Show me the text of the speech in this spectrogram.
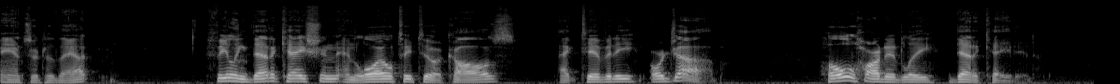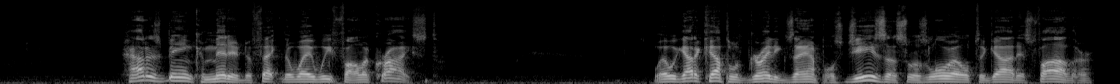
answer to that. Feeling dedication and loyalty to a cause, activity, or job. Wholeheartedly dedicated. How does being committed affect the way we follow Christ? Well, we got a couple of great examples. Jesus was loyal to God his Father,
